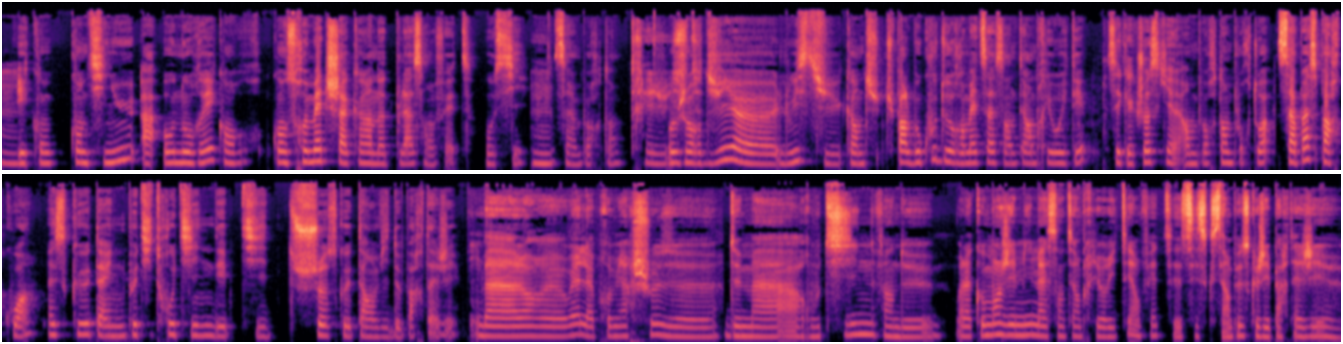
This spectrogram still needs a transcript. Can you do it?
Mm. et qu'on continue à honorer, qu'on se remette chacun à notre place en fait aussi. Mm. C'est important. Très juste. Aujourd'hui, euh, Louise, tu, quand tu, tu, parles beaucoup de remettre sa santé en priorité, c'est quelque chose qui est important pour toi. Ça passe par quoi? Est-ce que tu as une petite routine, des petites choses que tu as envie de partager? Bah alors euh, ouais, la première chose euh, de ma routine, enfin de voilà comment j'ai mis ma santé en priorité en fait, c'est c'est un peu ce que j'ai partagé euh,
